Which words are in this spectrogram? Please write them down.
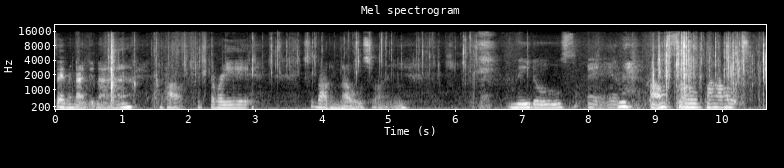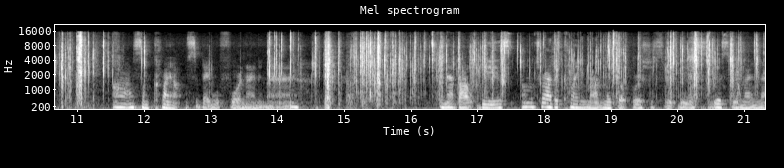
seven ninety nine. Bought thread. She bought a nose ring, needles, and also bought um, some clamps. They were four ninety nine. And I bought this. I'm gonna try to clean my makeup brushes with this. This was 99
